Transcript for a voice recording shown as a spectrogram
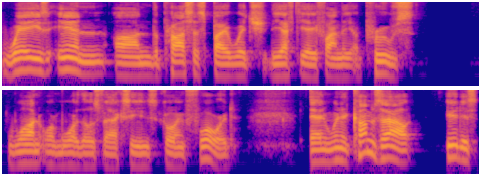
weighs in on the process by which the FDA finally approves one or more of those vaccines going forward. And when it comes out, it is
